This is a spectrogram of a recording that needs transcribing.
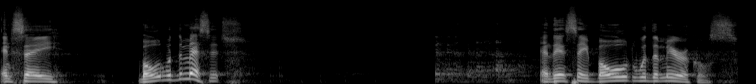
and say, bold with the message, and then say, bold with the miracles.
